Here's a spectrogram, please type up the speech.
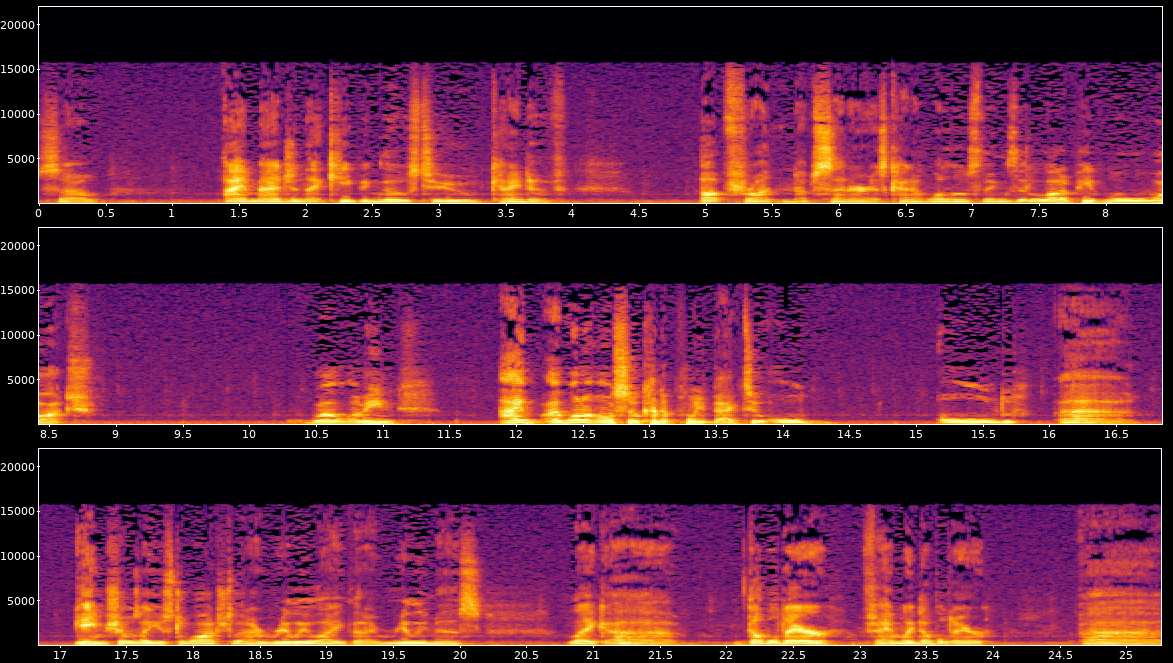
So I imagine that keeping those two kind of up front and up center is kind of one of those things that a lot of people will watch. Well, I mean, I I want to also kind of point back to old old uh, game shows I used to watch that I really like that I really miss, like uh, Double Dare, Family Double Dare, uh,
